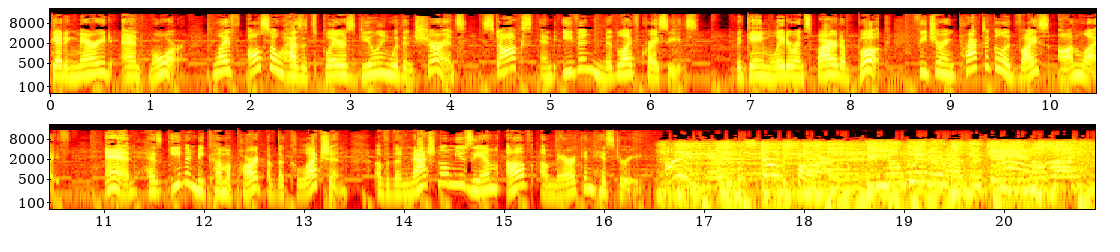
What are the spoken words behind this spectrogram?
getting married, and more. Life also has its players dealing with insurance, stocks, and even midlife crises. The game later inspired a book featuring practical advice on life and has even become a part of the collection of the National Museum of American History. I inherited a skunk farm. Be a winner at the game of life.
